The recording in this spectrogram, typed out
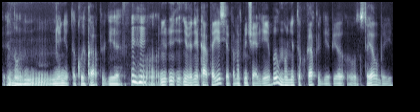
ну, у меня нет такой карты, где... Угу. Не, вернее, карта есть, я там отмечаю, где я был, но нет такой карты, где я стоял бы и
